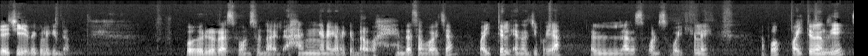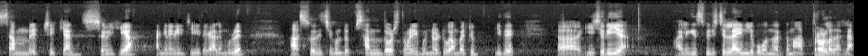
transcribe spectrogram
ചേച്ചി എന്നൊക്കെ വിളിക്കണ്ടോ? ഒരു റെസ്പോൺസ് ഉണ്ടാവില്ല. അങ്ങനെ കിടക്കുന്നുണ്ടാവും. എന്താ സംഭവിച്ചാൽ വൈറ്റൽ എനർജി പോയാൽ എല്ലാ റെസ്പോൺസ് പോയി അല്ലേ? അപ്പോൾ വൈറ്റൽ എനർജിയെ സംരക്ഷിക്കാൻ ശ്രമിക്കുക. അങ്ങനെ ഈ ജീവിതകാലം മുഴുവൻ ആസ്വദിച്ചുകൊണ്ടും സന്തോഷത്തോടെ മുന്നോട്ട് പോകാൻ പറ്റും. ഇത് ഈ ഈശ്വരീയ അല്ലെങ്കിൽ സ്പിരിച്വൽ ലൈനിൽ പോകുന്നവർക്ക് മാത്രമുള്ളതല്ല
